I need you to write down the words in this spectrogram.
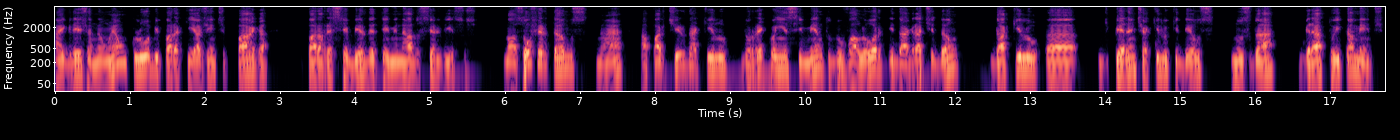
a igreja não é um clube para que a gente paga para receber determinados serviços. Nós ofertamos, né, a partir daquilo do reconhecimento do valor e da gratidão daquilo uh, perante aquilo que Deus nos dá gratuitamente.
